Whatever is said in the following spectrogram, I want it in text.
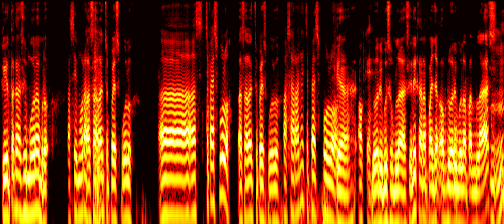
Kita kasih murah, Bro. Kasih murah. Pasaran cepet 10. Eh cepet 10. Pasaran cepet 10. Pasarannya cepet 10. Ya, Oke. 2011. Ini karena pajak off 2018, Mm-mm.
